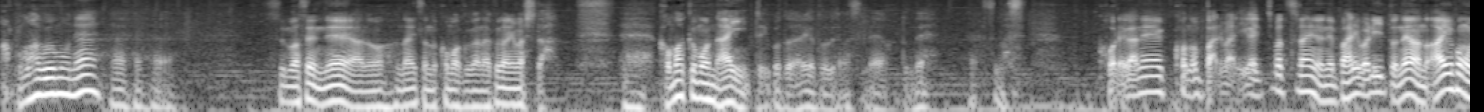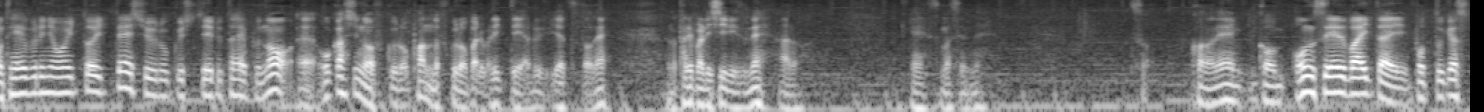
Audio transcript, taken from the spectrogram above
ー、あ、ポマグもね、すみませんね、あの、ナインさんの鼓膜がなくなりました。えー、鼓膜もないということでありがとうございますね、本当ね、えー、すみません。これがね、このバリバリが一番辛いのね、バリバリとね、あの iPhone をテーブルに置いといて収録しているタイプの、えー、お菓子の袋、パンの袋をバリバリってやるやつとね、あのパリパリシリーズね、あの、えー、すみませんね。このね、こう、音声媒体、ポッドキャス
